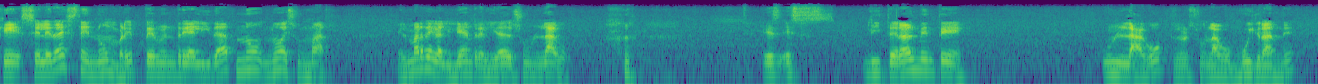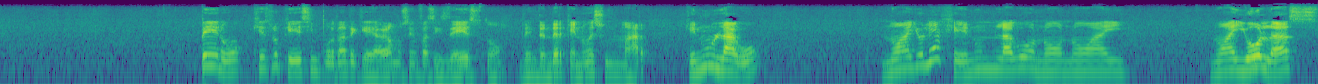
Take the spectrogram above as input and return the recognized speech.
que se le da este nombre, pero en realidad no, no es un mar. El mar de Galilea en realidad es un lago. es, es literalmente un lago, pero es un lago muy grande. Pero, ¿qué es lo que es importante que hagamos énfasis de esto? De entender que no es un mar, que en un lago no hay oleaje, en un lago no, no hay no hay olas,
